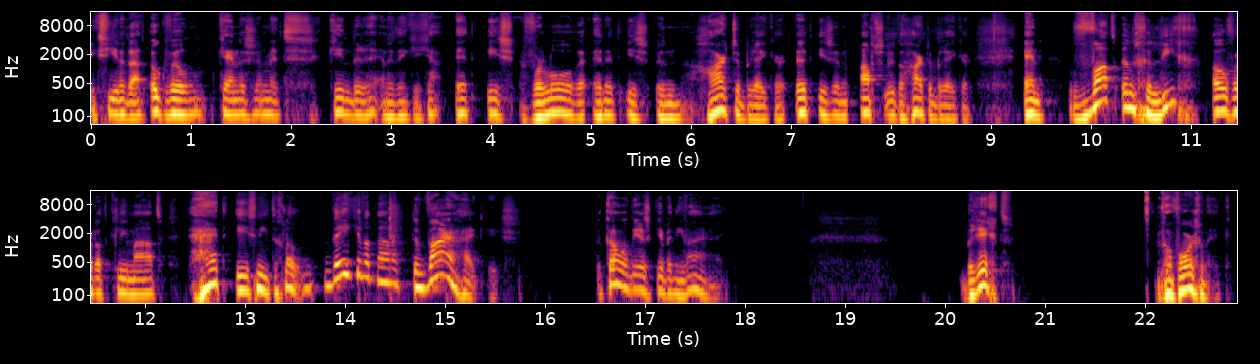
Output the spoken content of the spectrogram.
ik zie inderdaad ook wel kennissen met kinderen. En dan denk ik, ja, het is verloren. En het is een hartebreker. Het is een absolute hartebreker. En wat een gelieg over dat klimaat. Het is niet te geloven. Weet je wat namelijk de waarheid is? Dan komen we weer eens een keer bij die waarheid. Bericht van vorige week.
